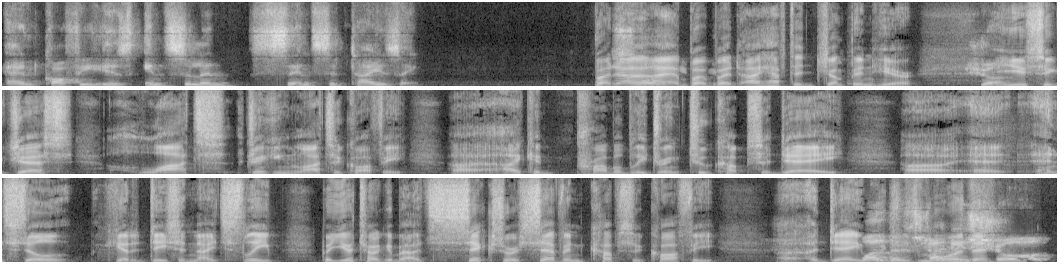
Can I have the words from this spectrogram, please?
And coffee is insulin sensitizing. But so, I, but but I have to jump in here. Sure. You suggest lots, drinking lots of coffee. Uh, I could probably drink two cups a day uh, and, and, still get a decent night's sleep. But you're talking about six or seven cups of coffee uh, a day, well, which is more than show,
